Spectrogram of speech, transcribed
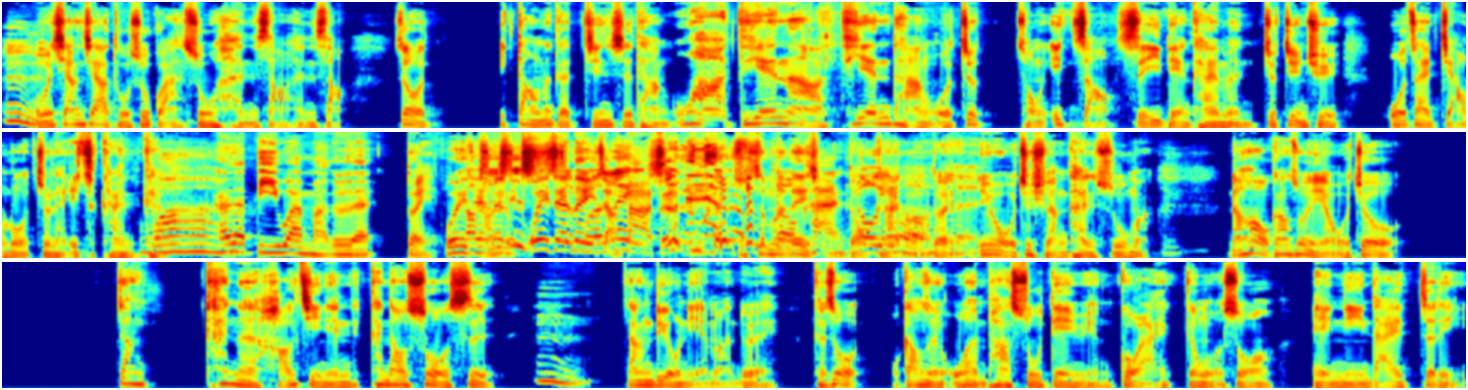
嗯我们乡下图书馆书很少很少，所以我一到那个金石堂，哇，天哪，天堂！我就从一早十一点开门就进去，窝在角落就来一直看看。哇，还在 B one 嘛，对不对？对，我也在那里，老师是我也在那里长大的。什么类型的书什么类型看都看，对因为我就喜欢看书嘛。然后我告诉你啊，我就这样看了好几年，看到硕士，嗯，这样六年嘛，对不对？可是我我告诉你，我很怕书店员过来跟我说：“哎、你来这里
